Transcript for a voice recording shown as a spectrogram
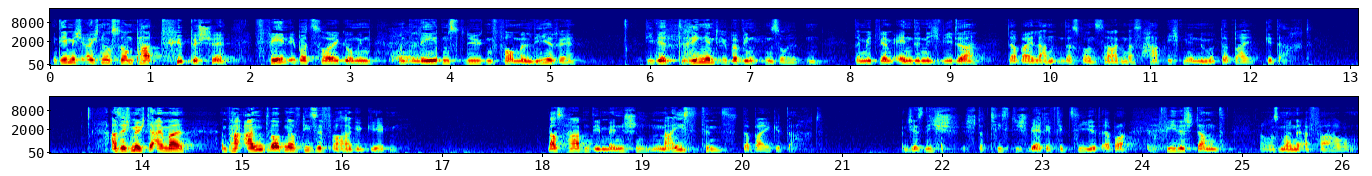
indem ich euch noch so ein paar typische Fehlüberzeugungen und Lebenslügen formuliere, die wir dringend überwinden sollten, damit wir am Ende nicht wieder dabei landen, dass wir uns sagen, was habe ich mir nur dabei gedacht. Also ich möchte einmal ein paar Antworten auf diese Frage geben. Was haben die Menschen meistens dabei gedacht? Und ich jetzt nicht statistisch verifiziert, aber vieles stammt auch aus meiner Erfahrung.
